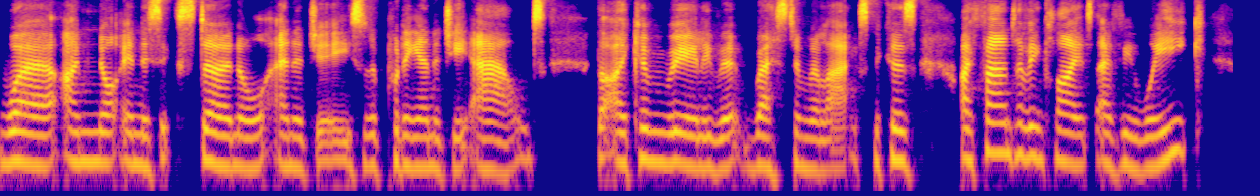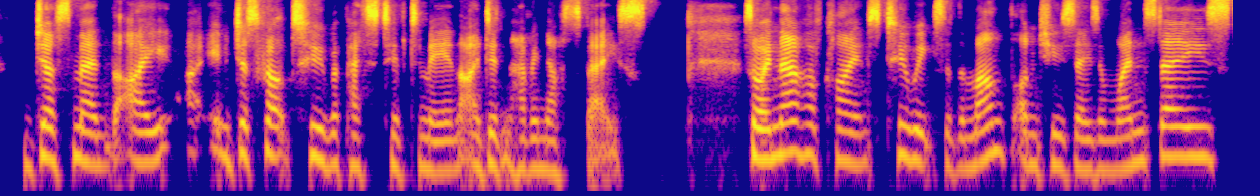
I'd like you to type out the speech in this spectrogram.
where I'm not in this external energy, sort of putting energy out, that I can really rest and relax. Because I found having clients every week just meant that I, it just felt too repetitive to me and I didn't have enough space. So I now have clients two weeks of the month on Tuesdays and Wednesdays.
